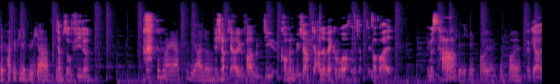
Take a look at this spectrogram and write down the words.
Ich hab wie viele Bücher hast du? Ich hab so viele. Woher hast du die alle? Ich hab die alle gefahren und die Common Bücher habt ihr alle weggeworfen, ich hab die immer behalten. Ihr müsst H. Ich bin, ich bin voll, ich bin voll. Okay, ja,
